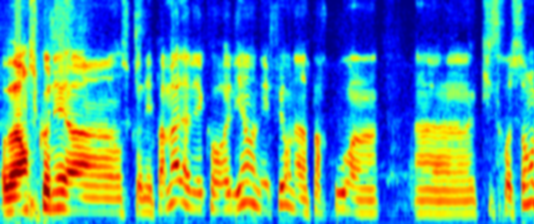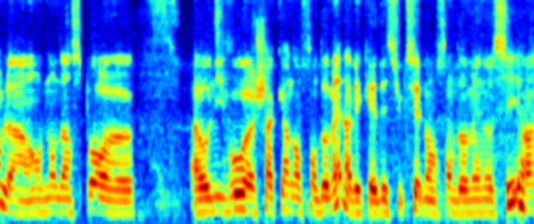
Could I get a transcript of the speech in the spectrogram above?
oh bah, on, se connaît, on se connaît pas mal avec Aurélien. En effet, on a un parcours qui se ressemble en venant d'un sport à haut niveau euh, chacun dans son domaine, avec des succès dans son domaine aussi. Hein.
